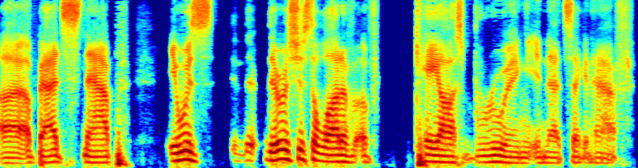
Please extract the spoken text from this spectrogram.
uh, a bad snap. It was, there was just a lot of, of chaos brewing in that second half.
